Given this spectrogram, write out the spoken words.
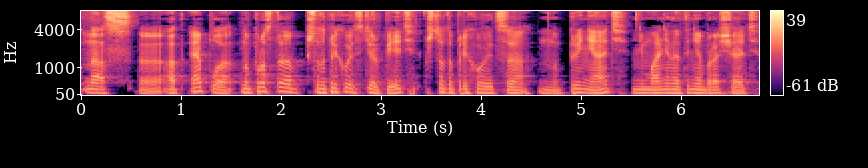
нас э, от Apple, но просто что-то приходится терпеть, что-то приходится ну, принять, внимание на это не обращать.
